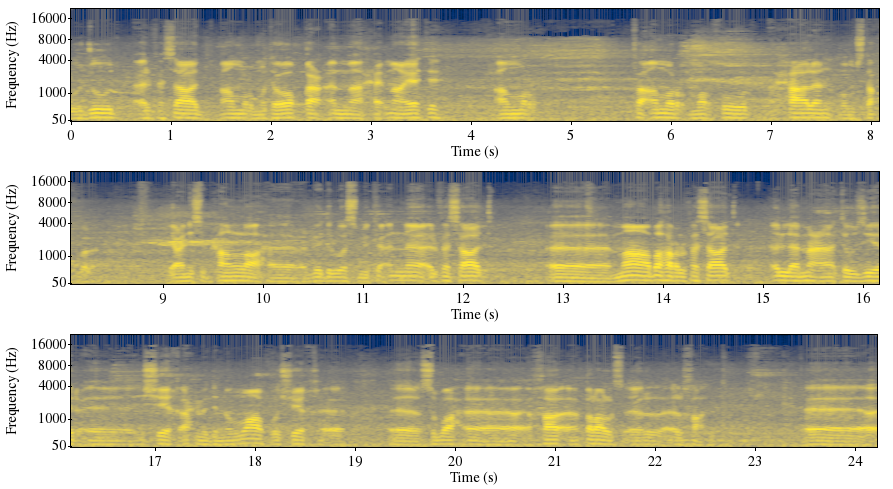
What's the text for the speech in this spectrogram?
وجود الفساد أمر متوقع أما حمايته أمر فأمر مرفوض حالا ومستقبلا. يعني سبحان الله عبيد الوسمي كأن الفساد آه، ما ظهر الفساد إلا مع توزير آه، الشيخ أحمد النواف والشيخ آه، صباح آه، خا- طلال الخالد. آه،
